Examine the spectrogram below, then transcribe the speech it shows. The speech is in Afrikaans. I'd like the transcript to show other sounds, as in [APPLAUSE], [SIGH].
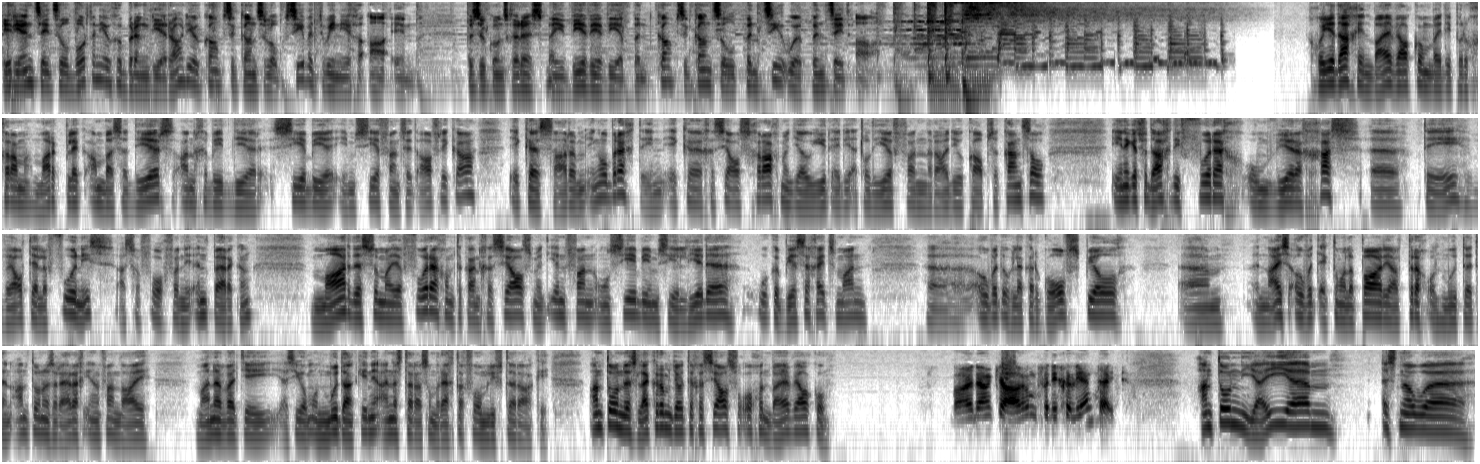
Hierdie aanseit word aan jou gebring deur Radio Kaapse Kansel op 7:29 AM. Besoek ons gerus by www.kapsekansel.co.za. Goeiedag en baie welkom by die program Markplek Ambassadeurs aangebied deur CBMC van Suid-Afrika. Ek is Harm Engelbrecht en ek gesels graag met jou hier uit die ateljee van Radio Kaapse Kansel. En ek het vandag die voorreg om weer 'n gas uh, te hê, wel telefonies as gevolg van die inperking. Maar dis vir my 'n voorreg om te kan gesels met een van ons CBMC lede, ook 'n besigheidsman, uh, ou wat ook lekker golf speel. Um, 'n nice ou wat ek hom al 'n paar jaar terug ontmoet het en Anton is regtig een van daai manne wat jy as jy hom ontmoet dan ken jy anderster as om regtig vir hom lief te raak. Anton, dis lekker om jou te gesels vanoggend. Baie welkom. Baie dankie Harm vir die geleentheid. Anton, jy um, is nou 'n uh,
